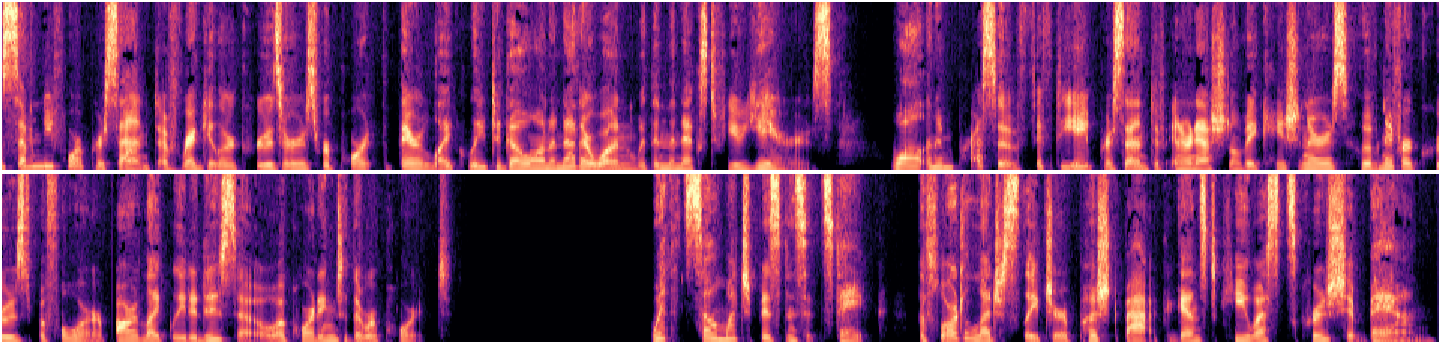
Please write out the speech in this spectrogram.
74% of regular cruisers report that they're likely to go on another one within the next few years, while an impressive 58% of international vacationers who have never cruised before are likely to do so, according to the report. With so much business at stake, the Florida legislature pushed back against Key West's cruise ship ban.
